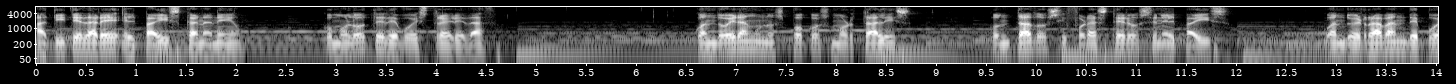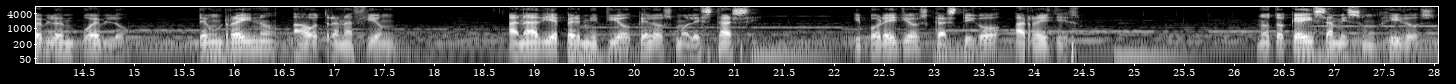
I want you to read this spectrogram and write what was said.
A ti te daré el país cananeo, como lote de vuestra heredad. Cuando eran unos pocos mortales, contados y forasteros en el país, cuando erraban de pueblo en pueblo, de un reino a otra nación, a nadie permitió que los molestase, y por ellos castigó a reyes. No toquéis a mis ungidos,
